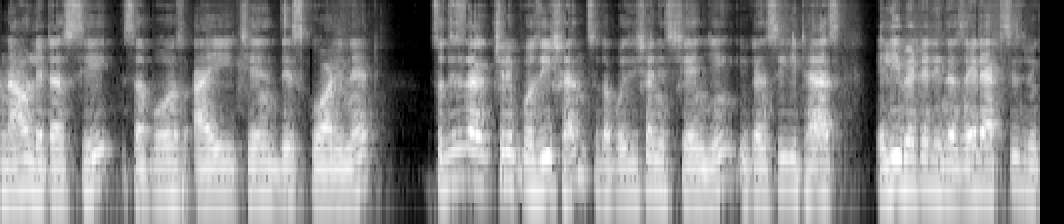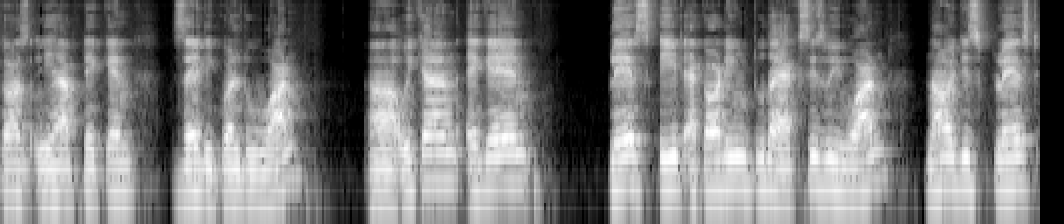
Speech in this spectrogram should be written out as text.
Now let us see. Suppose I change this coordinate. So this is actually position. So the position is changing. You can see it has elevated in the z-axis because we have taken z equal to 1 uh, we can again place it according to the axis we want now it is placed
